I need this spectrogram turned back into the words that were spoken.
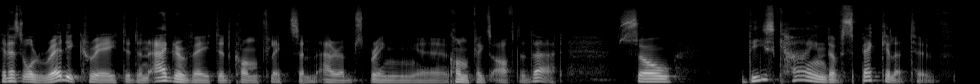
it has already created and aggravated conflicts and Arab Spring uh, conflicts after that. So these kind of speculative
